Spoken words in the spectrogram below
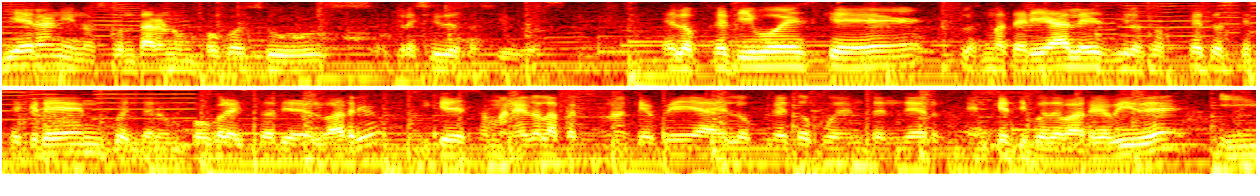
vieran y nos contaran un poco sus residuos asiduos. El objetivo es que los materiales y los objetos que se creen cuenten un poco la historia del barrio y que de esa manera la persona que vea el objeto pueda entender en qué tipo de barrio vive y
